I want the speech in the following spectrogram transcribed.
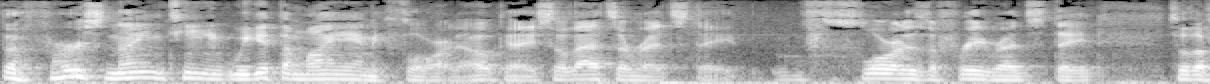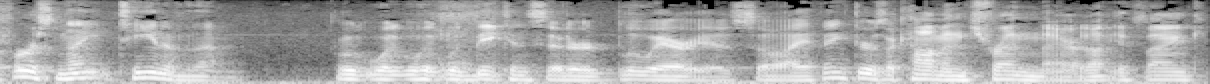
the first 19. We get to Miami, Florida. Okay, so that's a red state. Florida is a free red state. So the first 19 of them would, would, would be considered blue areas. So I think there's a common trend there, don't you think?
